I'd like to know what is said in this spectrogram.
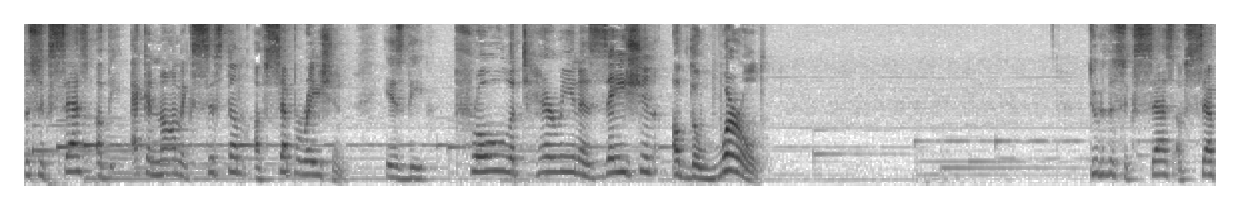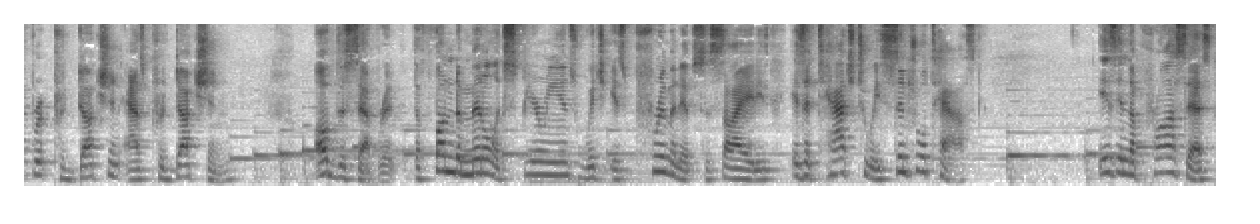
the success of the economic system of separation is the proletarianization of the world. Due to the success of separate production as production of the separate, the fundamental experience which is primitive societies is attached to a central task, is in the process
